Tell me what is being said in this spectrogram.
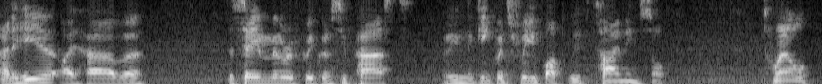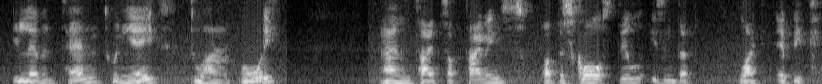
And here I have uh, the same memory frequency passed in the Geekbench 3 but with timings of 12, 11, 10, 28, 240 and tight sub timings but the score still isn't that like epic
